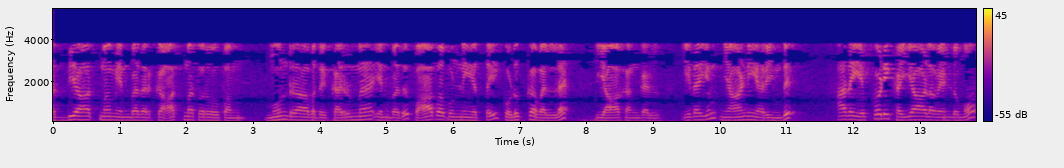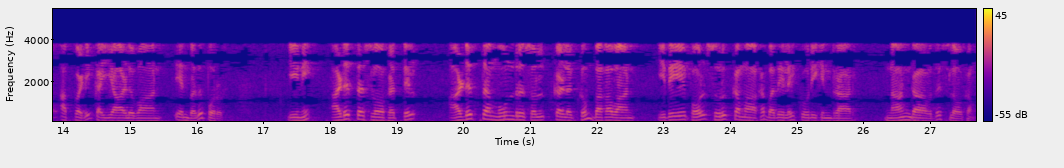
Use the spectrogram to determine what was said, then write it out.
அத்தியாத்மம் என்பதற்கு ஆத்மஸ்வரூபம். மூன்றாவது கர்ம என்பது பாப புண்ணியத்தை கொடுக்க வல்ல யாகங்கள். இதையும் ஞானி அறிந்து அதை எப்படி கையாள வேண்டுமோ அப்படி கையாளுவான் என்பது பொருள். இனி அடுத்த ஸ்லோகத்தில் அடுத்த மூன்று சொற்களுக்கும் பகவான் இதேபோல் சுருக்கமாக பதிலை கூறுகின்றார் நான்காவது ஸ்லோகம்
